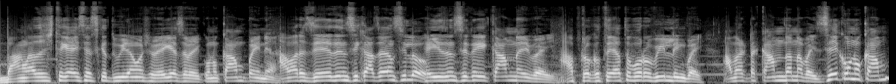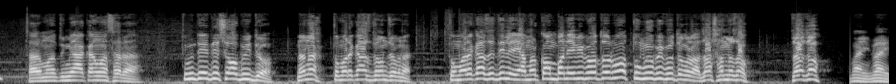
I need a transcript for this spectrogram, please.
বাংলাদেশ থেকে আইসা আজকে দুইটা মাস হয়ে গেছে ভাই কোনো কাম পাই না। আমার যে এজেন্সি কাজে আনছিল এই এজেন্সি থেকে কাম নাই ভাই। আপনার কত এত বড় বিল্ডিং ভাই আমার একটা কাম দেন না ভাই যে কোনো কাম। তার মানে তুমি আকামা ছাড়া। তুমি তো এই দেশে অবৈধ। না না তোমার কাজ দেওয়া যাবে না। তোমার কাজে দিলে আমার কোম্পানি বিপদ করব তুমিও বিপদ করো যাও সামনে যাও। যাও যাও। ভাই ভাই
